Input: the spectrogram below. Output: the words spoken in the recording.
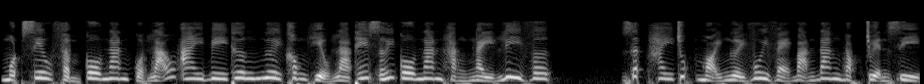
Một siêu phẩm cô nan của lão ai bi thương ngươi không hiểu là thế giới cô nan hằng ngày liver. Rất hay chúc mọi người vui vẻ bạn đang đọc chuyện gì.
